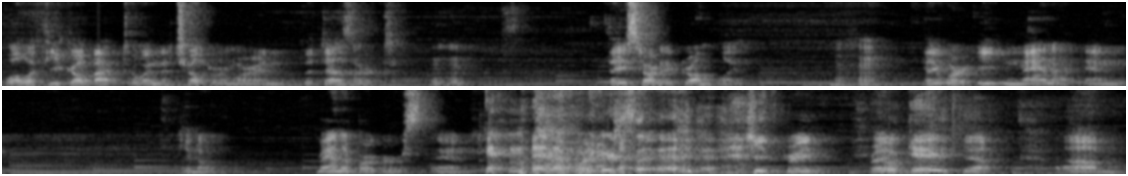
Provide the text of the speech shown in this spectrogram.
Well, if you go back to when the children were in the desert, Mhm. they started grumbling. Mhm. They were eating manna and, you know, manna burgers and Manna burgers. Keith Green, right? okay. Yeah. Um,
